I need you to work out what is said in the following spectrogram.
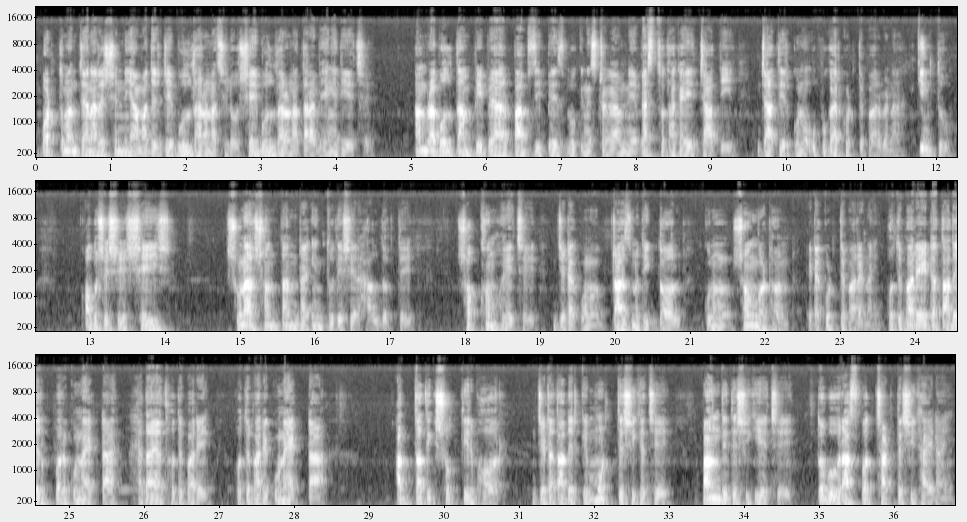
বর্তমান জেনারেশন নিয়ে আমাদের যে ভুল ধারণা ছিল, সেই ভুল ধারণা তারা ভেঙে দিয়েছে। আমরা বলতাম, প্রিপেয়ার, পাবজি, ফেসবুক, ইনস্টাগ্রাম নিয়ে ব্যস্ত থাকা এই জাতি, জাতির কোনো উপকার করতে পারবে না। কিন্তু অবশেষে সেই সোনার সন্তানরা কিন্তু দেশের হাল ধরতে সক্ষম হয়েছে, যেটা কোনো রাজনৈতিক দল, কোনো সংগঠন এটা করতে পারে নাই। হতে পারে এটা তাদের উপর কোনো একটা হেদায়াত হতে পারে হতে পারে কোনো একটা আধ্যাত্মিক শক্তির ভর যেটা তাদেরকে মরতে শিখেছে প্রাণ দিতে শিখিয়েছে, তবু রাজপথ ছাড়তে শিখায় নাই।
